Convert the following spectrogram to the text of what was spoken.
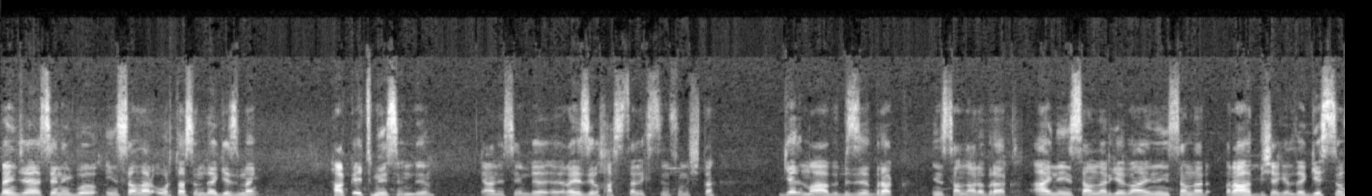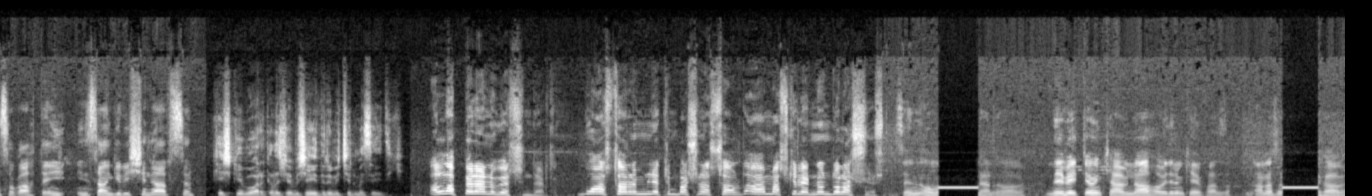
Bence senin bu insanlar ortasında gezmen hak etmiyorsun diyorum. Yani sen bir rezil hastalıksın sonuçta. Gelme abi bizi bırak, insanları bırak. Aynı insanlar gibi aynı insanlar rahat bir şekilde geçsin sokakta in- insan gibi işini yapsın. Keşke bu arkadaşa bir şey yedirip içirmeseydik. Allah belanı versin derdim. Bu hastalığı milletin başına saldı. Aa maskelerinden dolaşıyorsun. Senin ama nereden abi? Ne bekliyorsun ki abi? Ne yapabilirim ki en fazla? Anasını abi.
